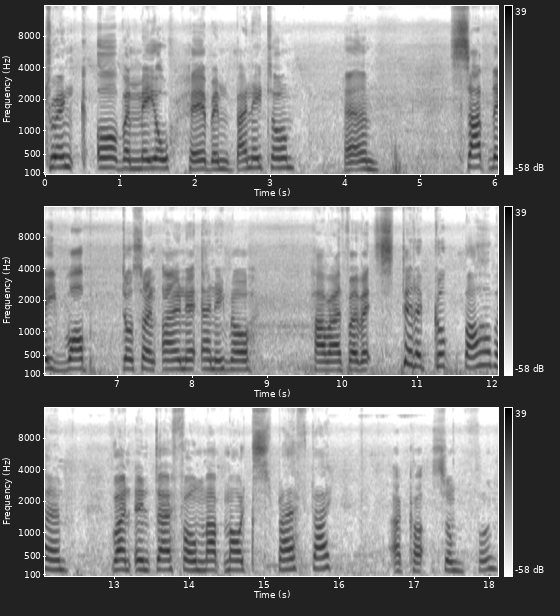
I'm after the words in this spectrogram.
drink or a meal here in Benidorm. Um, sadly Rob doesn't own it anymore. However, it's still a good bar. Went in there for Mad Mike's birthday. I got some fun.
